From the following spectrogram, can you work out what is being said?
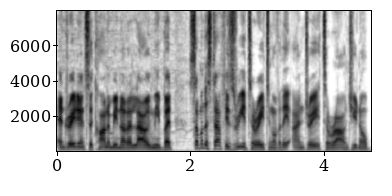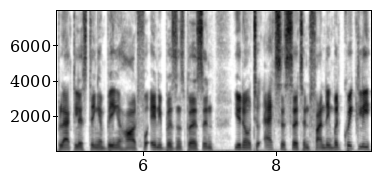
and radiance economy not allowing me. But some of the stuff is reiterating over there, Andre. It's around you know blacklisting and being hard for any business person, you know, to access certain funding. But quickly,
